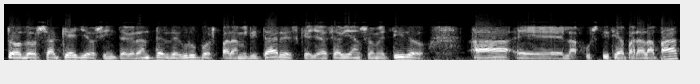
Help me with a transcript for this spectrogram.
todos aquellos integrantes de grupos paramilitares que ya se habían sometido a eh, la justicia para la paz,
